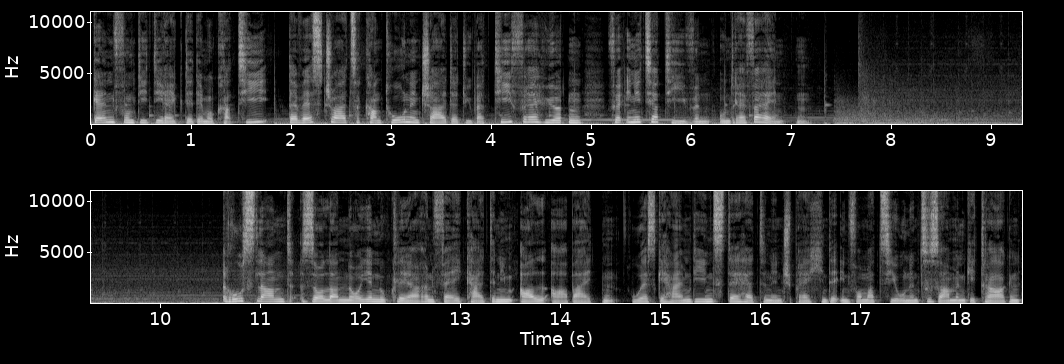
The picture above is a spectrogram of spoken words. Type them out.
Genf und die direkte Demokratie. Der Westschweizer Kanton entscheidet über tiefere Hürden für Initiativen und Referenten. Russland soll an neuen nuklearen Fähigkeiten im All arbeiten. US-Geheimdienste hätten entsprechende Informationen zusammengetragen.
